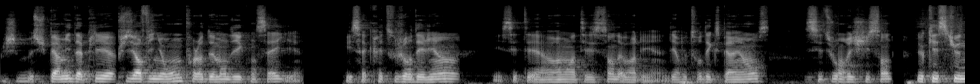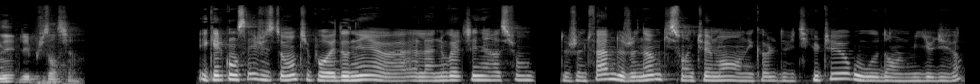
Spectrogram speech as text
Je me suis permis d'appeler plusieurs vignerons pour leur demander des conseils, et ça crée toujours des liens, et c'était vraiment intéressant d'avoir des retours d'expérience. C'est toujours enrichissant de questionner les plus anciens. Et quels conseils justement tu pourrais donner euh, à la nouvelle génération de jeunes femmes, de jeunes hommes qui sont actuellement en école de viticulture ou dans le milieu du vin?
